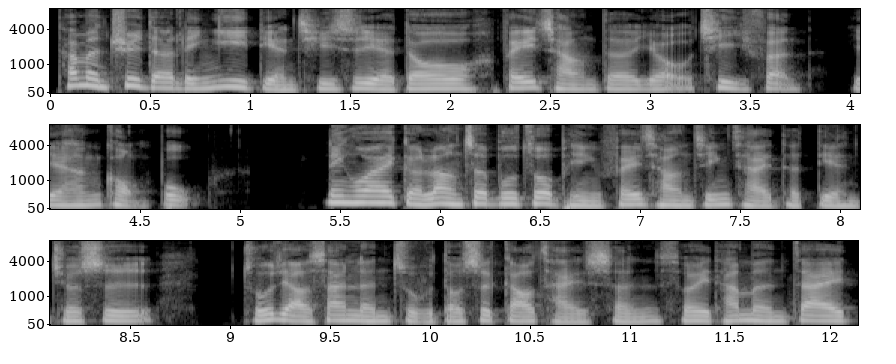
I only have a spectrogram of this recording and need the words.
他们去的灵异点其实也都非常的有气氛，也很恐怖。另外一个让这部作品非常精彩的点，就是主角三人组都是高材生，所以他们在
